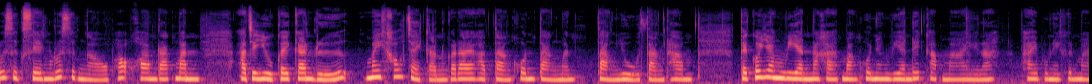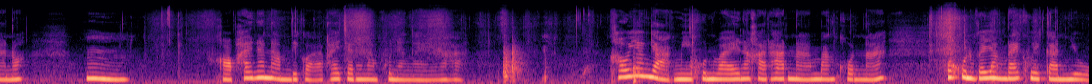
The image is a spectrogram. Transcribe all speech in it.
รู้สึกเซ็งรู้สึกเหงา เพราะความรักมันอาจจะอยู่ไกลกันหรือไม่เข้าใจกันก็ได้ค่ะ ต่างคนต่างเหมือนต่างอยู่ต่างทำแต่ก็ยังเวียนนะคะ บางคนยังเวียนได้กลับมาอยู่นะไพ่พวกนี้ขึ้นมาเนาะอืม ขอไพ่แนะนำดีกว่าไพ่จะแนะนำคุณยังไงนะคะเขายังอยากมีคุณไว้นะคะธาตุน้ำบางคนนะพวกคุณก็ยังได้คุยกันอยู่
